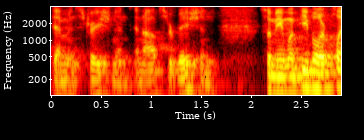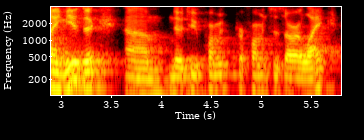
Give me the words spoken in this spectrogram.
demonstration and, and, observation. So, I mean, when people are playing music, um, no two performances are alike.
